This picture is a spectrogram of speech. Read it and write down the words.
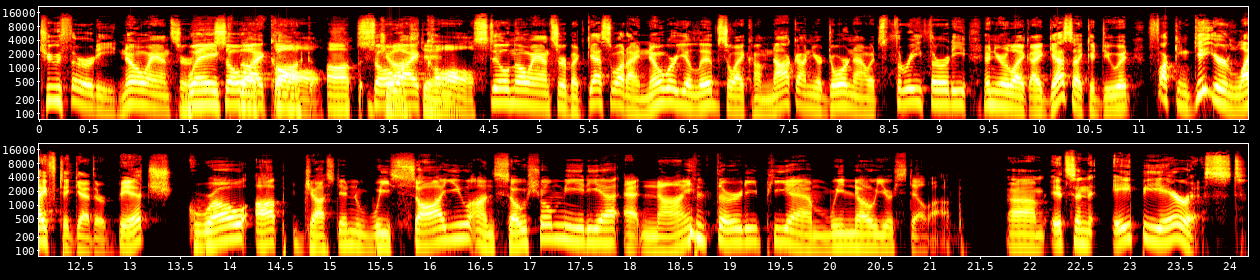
2.30, no answer. Wake so I call. up, so I call. Still no answer, but guess what? I know where you live, so I come knock on your door now. It's 3:30 and you're like, "I guess I could do it." Fucking get your life together, bitch. Grow up, Justin. We saw you on social media at 9:30 p.m. We know you're still up. Um, it's an apiarist.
